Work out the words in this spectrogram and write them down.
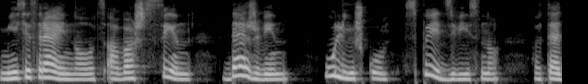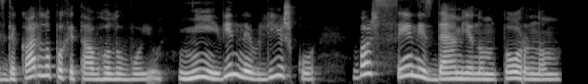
Місіс Рейнолдс, а ваш син, де ж він? У ліжку. Спить, звісно. Отець Декарло похитав головою. Ні, він не в ліжку. Ваш син із Дем'яном Торном.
